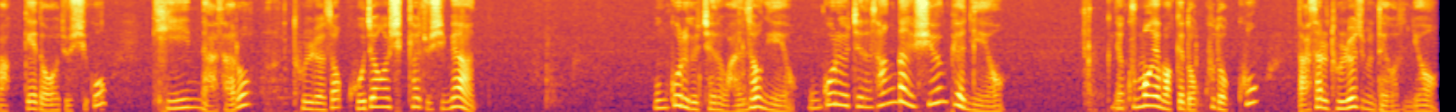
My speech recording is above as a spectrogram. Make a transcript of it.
맞게 넣어 주시고 긴 나사로 돌려서 고정을 시켜 주시면 문고리 교체는 완성이에요. 문고리 교체는 상당히 쉬운 편이에요. 그냥 구멍에 맞게 넣고 넣고 나사를 돌려주면 되거든요.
